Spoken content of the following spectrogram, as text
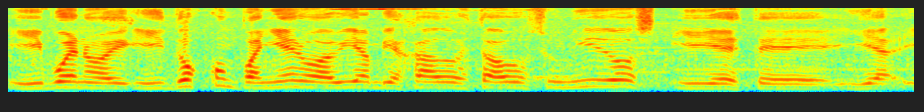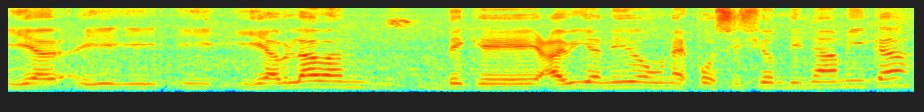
Y bueno, y dos compañeros habían viajado a Estados Unidos y, este, y, hablaban de que habían ido a una exposición dinámica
